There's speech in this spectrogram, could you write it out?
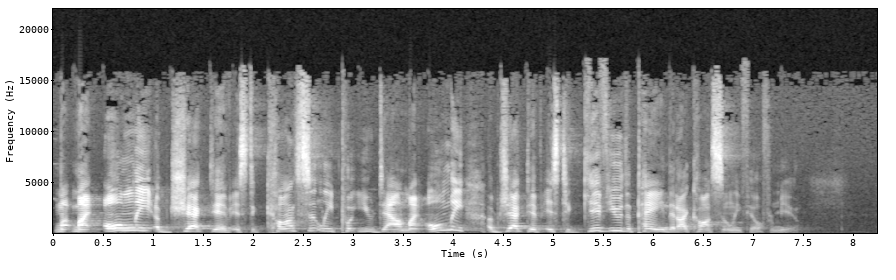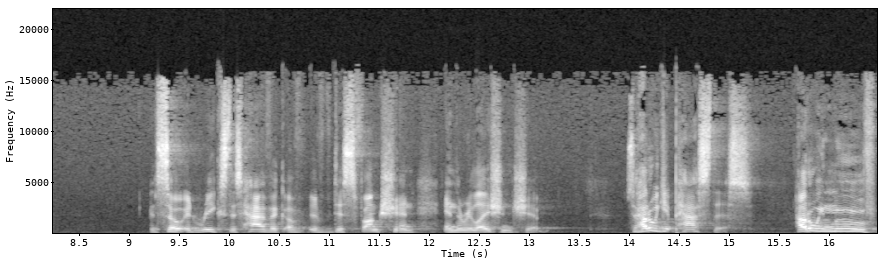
My, my only objective is to constantly put you down. My only objective is to give you the pain that I constantly feel from you. And so it wreaks this havoc of, of dysfunction in the relationship. So, how do we get past this? How do we move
